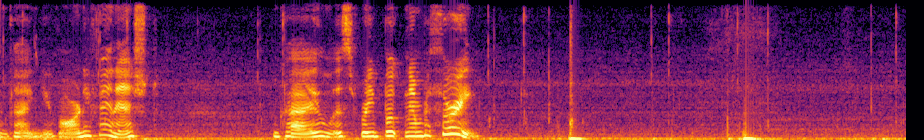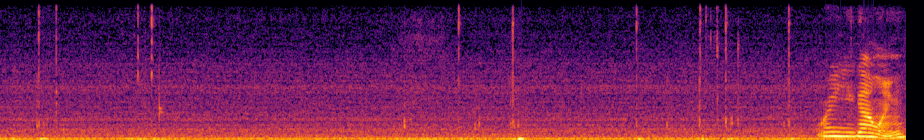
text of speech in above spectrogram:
Okay, you've already finished. Okay, let's read book number three. Where are you going?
